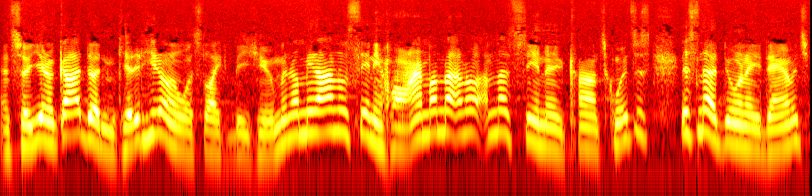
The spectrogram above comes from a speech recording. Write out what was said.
And so, you know, God doesn't get it. He don't know what it's like to be human. I mean, I don't see any harm. I'm not, I'm not seeing any consequences. It's not doing any damage.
